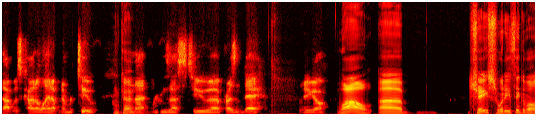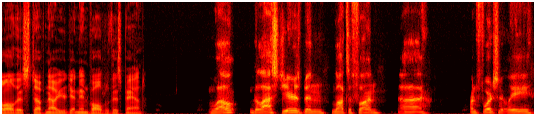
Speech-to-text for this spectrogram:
that was kind of lineup number two, Okay. and that brings us to uh, present day. There you go. Wow. Uh, Chase, what do you think about all this stuff now you're getting involved with this band? Well, the last year has been lots of fun. Uh, unfortunately,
